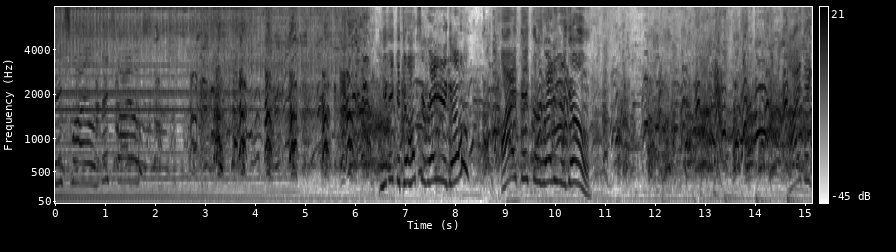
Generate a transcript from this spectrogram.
Big smiles, big smiles. You think the dogs are ready to go? I think they're ready to go. I think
